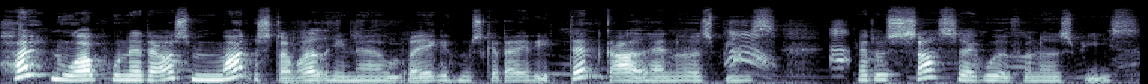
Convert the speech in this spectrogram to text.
Hold nu op, hun er da også monstervred, hende her Ulrike. Hun skal da i den grad have noget at spise. Kan du så se ud og få noget at spise?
